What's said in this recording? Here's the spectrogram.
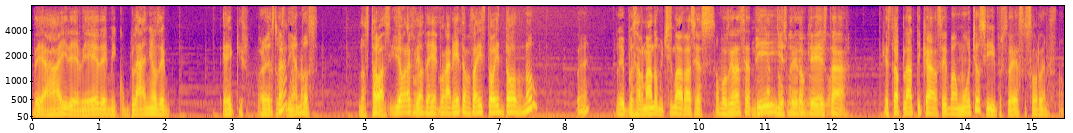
de A y de B, de mi cumpleaños, de X. Pero de tus nietos. No estabas. Y ahora con la, con la nieta, pues ahí estoy en todo, ¿no? ¿Eh? Oye, pues Armando, muchísimas gracias. Vamos, gracias a ti y espero que esta, que esta plática sirva a muchos y pues estoy a sus órdenes, ¿no?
